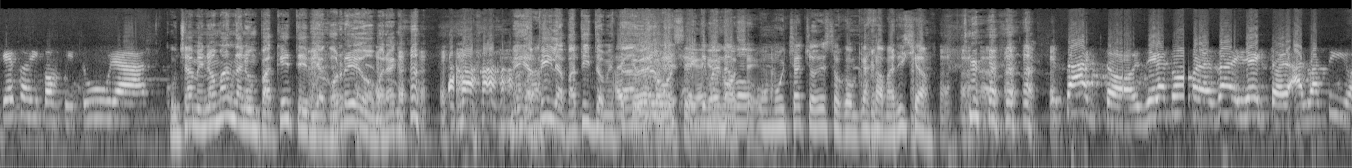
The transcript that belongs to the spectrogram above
quesos y confituras. Escuchame, ¿no mandan un paquete vía correo para acá? Media pila, Patito, me está dando. Ahí te mandamos un muchacho de eso con caja amarilla. Exacto, llega todo para allá directo, al vacío.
